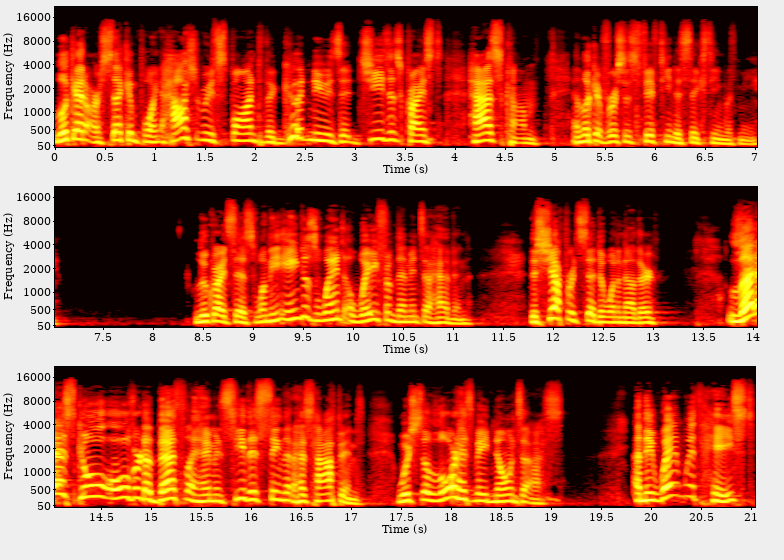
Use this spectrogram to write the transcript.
look at our second point how should we respond to the good news that Jesus Christ has come? And look at verses 15 to 16 with me. Luke writes this When the angels went away from them into heaven, the shepherds said to one another, Let us go over to Bethlehem and see this thing that has happened, which the Lord has made known to us. And they went with haste,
